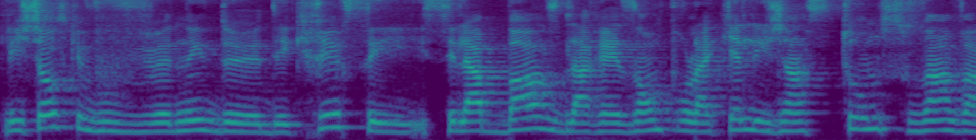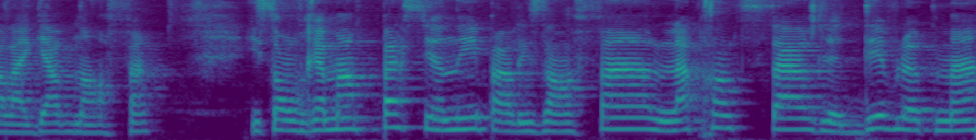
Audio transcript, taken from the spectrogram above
Les choses que vous venez de décrire, c'est la base de la raison pour laquelle les gens se tournent souvent vers la garde d'enfants. Ils sont vraiment passionnés par les enfants, l'apprentissage, le développement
